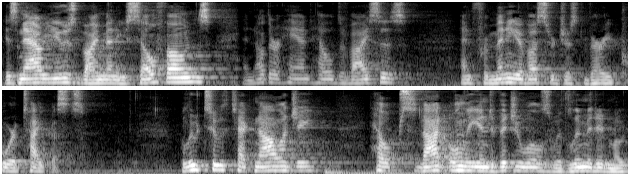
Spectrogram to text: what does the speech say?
is now used by many cell phones and other handheld devices, and for many of us are just very poor typists. Bluetooth technology helps not only individuals with limited mo-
